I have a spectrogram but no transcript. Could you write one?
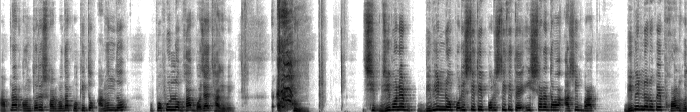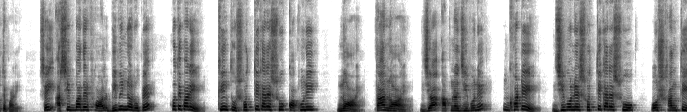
আপনার অন্তরে সর্বদা প্রকৃত আনন্দ, প্রফুল্ল ভাব বজায় থাকবে। জীবনের বিভিন্ন পরিস্থিতির পরিস্থিতিতে ঈশ্বরের দেওয়া আশীর্বাদ বিভিন্ন রূপে ফল হতে পারে। সেই আশীর্বাদের ফল বিভিন্ন রূপে হতে পারে। কিন্তু সত্যিকারের সুখ কখনোই নয়, তা নয় যা আপনার জীবনে ঘটে। জীবনের সত্যিকারের সুখ ও শান্তি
